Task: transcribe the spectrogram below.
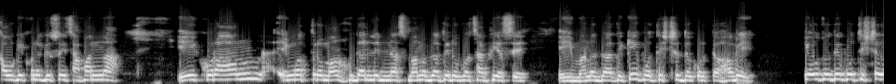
কাউকে কোনো কিছুই চাপান না। এই কোরআন একমাত্র মানহুদাল্লিন মানব জাতির উপর চাপিয়েছে। এই মানব জাতিকেই প্রতিষ্ঠিত করতে হবে। কেউ যদি প্রতিষ্ঠিত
